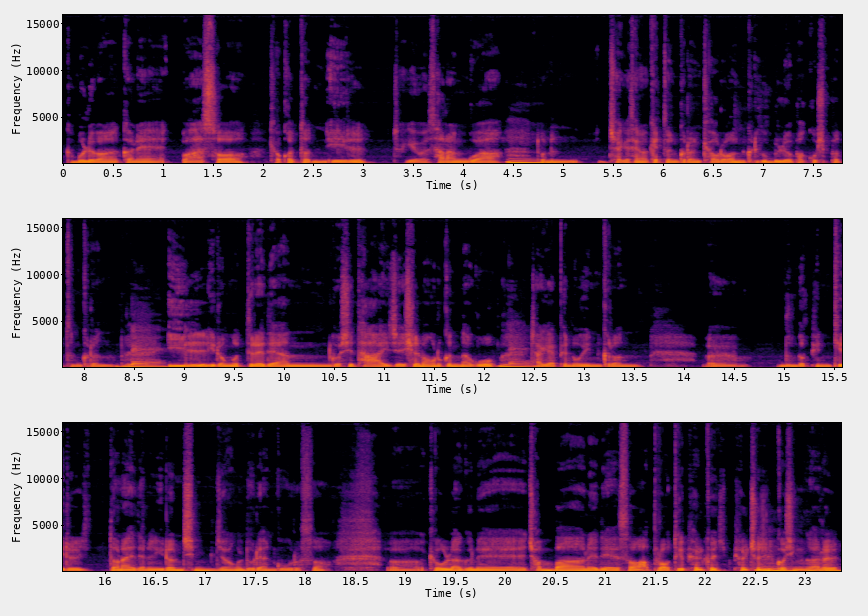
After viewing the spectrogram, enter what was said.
그 몰래방앗간에 와서 겪었던 일, 자기와 사랑과 음. 또는 자기가 생각했던 그런 결혼 그리고 물려받고 싶었던 그런 네. 일 이런 것들에 대한 것이 다 이제 실망으로 끝나고 네. 자기 앞에 놓인 그런 어, 눈 덮인 길을 떠나야 되는 이런 심정을 노래한 곡으로서 어, 겨울 나그네 전반에 대해서 앞으로 어떻게 펼쳐, 펼쳐질 음. 것인가를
